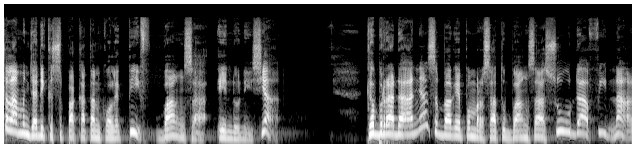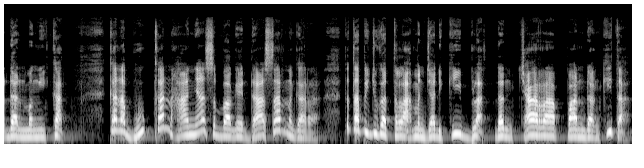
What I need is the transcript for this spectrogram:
telah menjadi kesepakatan kolektif bangsa Indonesia. Keberadaannya sebagai pemersatu bangsa sudah final dan mengikat karena bukan hanya sebagai dasar negara, tetapi juga telah menjadi kiblat dan cara pandang kita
